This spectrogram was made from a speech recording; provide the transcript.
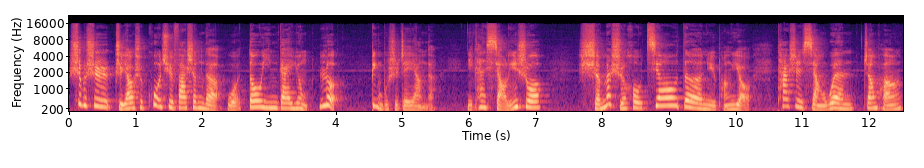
是不是只要是过去发生的，我都应该用了？并不是这样的。你看，小林说：“什么时候交的女朋友？”他是想问张鹏。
